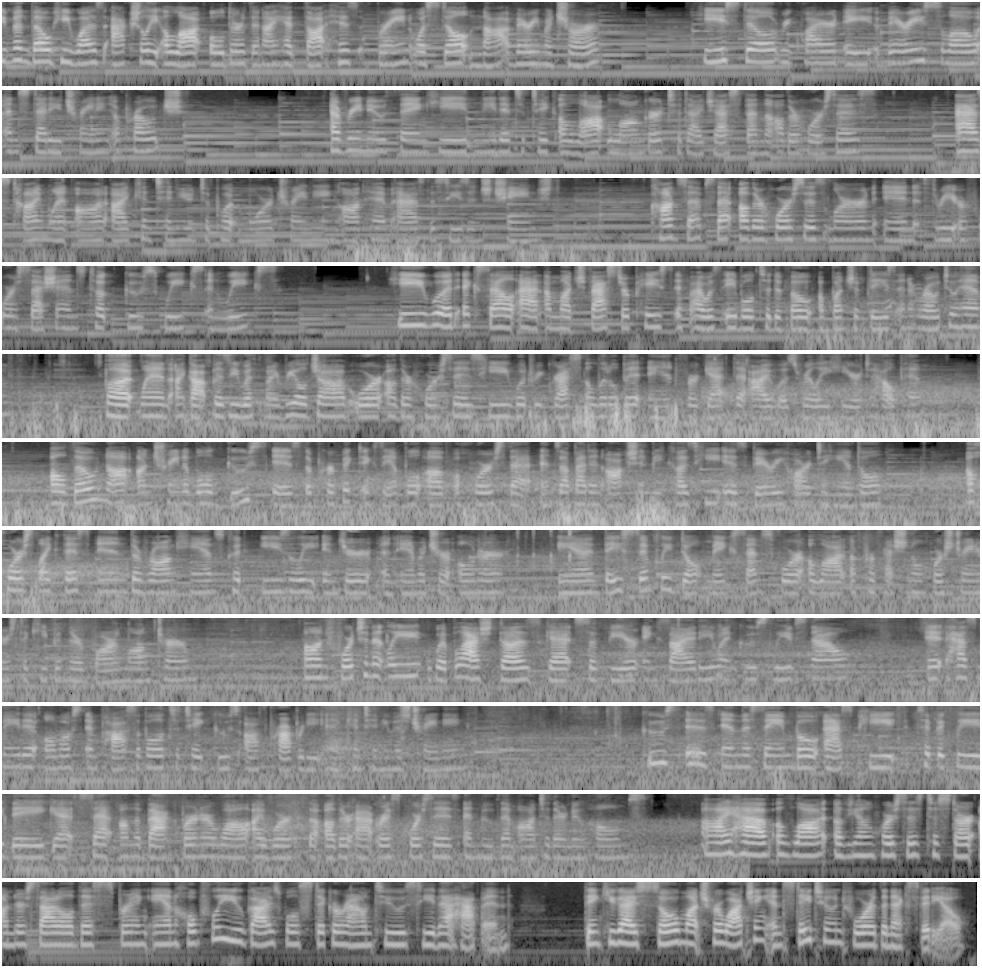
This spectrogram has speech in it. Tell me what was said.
Even though he was actually a lot older than I had thought, his brain was still not very mature. He still required a very slow and steady training approach. Every new thing he needed to take a lot longer to digest than the other horses. As time went on, I continued to put more training on him as the seasons changed. Concepts that other horses learn in three or four sessions took Goose weeks and weeks. He would excel at a much faster pace if I was able to devote a bunch of days in a row to him. But when I got busy with my real job or other horses, he would regress a little bit and forget that I was really here to help him. Although not untrainable, Goose is the perfect example of a horse that ends up at an auction because he is very hard to handle. A horse like this in the wrong hands could easily injure an amateur owner, and they simply don't make sense for a lot of professional horse trainers to keep in their barn long term. Unfortunately, Whiplash does get severe anxiety when Goose leaves now, it has made it almost impossible to take Goose off property and continue his training. Goose is in the same boat as Pete. Typically, they get set on the back burner while I work the other at risk horses and move them onto their new homes. I have a lot of young horses to start under saddle this spring, and hopefully, you guys will stick around to see that happen. Thank you guys so much for watching, and stay tuned for the next video.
